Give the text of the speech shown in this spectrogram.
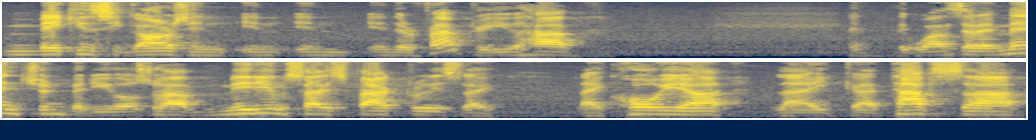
making cigars in, in, in, in their factory. You have the ones that I mentioned, but you also have medium-sized factories like like Joya, like uh, Tapsa,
